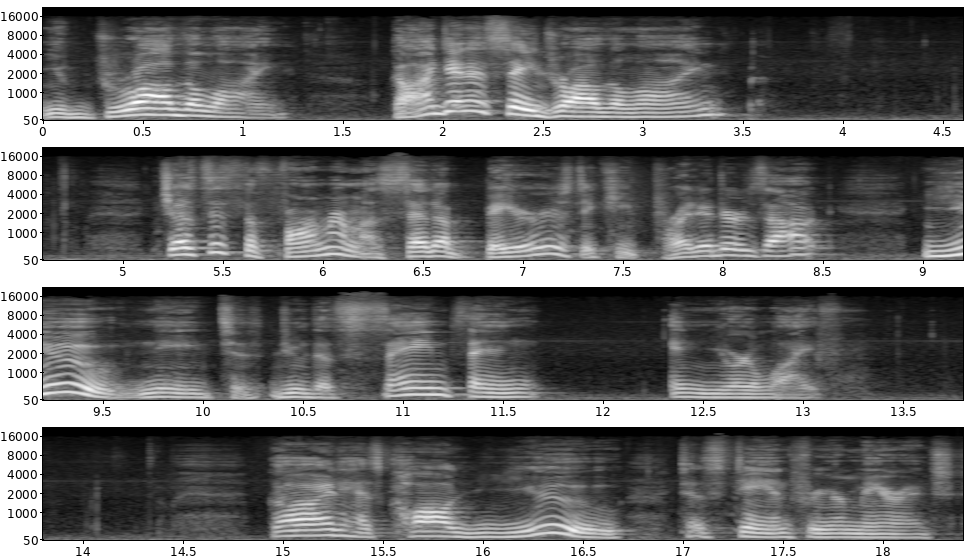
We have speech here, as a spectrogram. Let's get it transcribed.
You draw the line. God didn't say draw the line. Just as the farmer must set up barriers to keep predators out, you need to do the same thing in your life. God has called you to stand for your marriage,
